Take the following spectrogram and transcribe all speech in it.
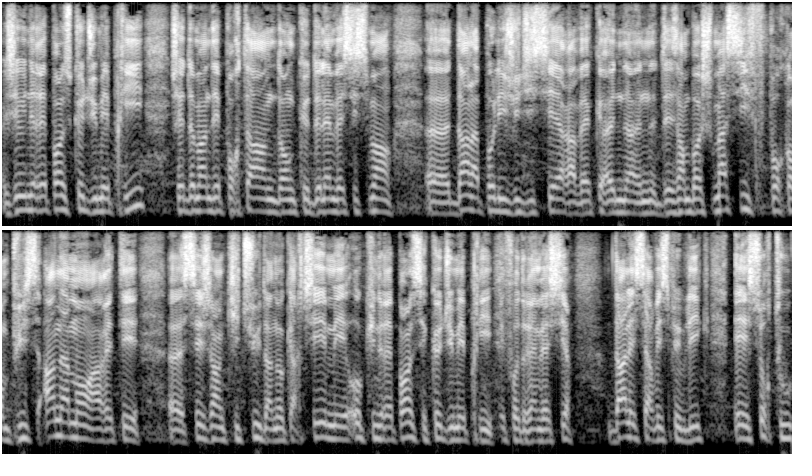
J'ai eu une réponse que du mépris. J'ai demandé pourtant donc de l'investissement euh, dans la police judiciaire avec des embauches massifs pour qu'on puisse en amont arrêter euh, ces gens qui tuent dans nos quartiers, mais aucune réponse et que du mépris. Il faudrait investir dans les services publics et surtout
